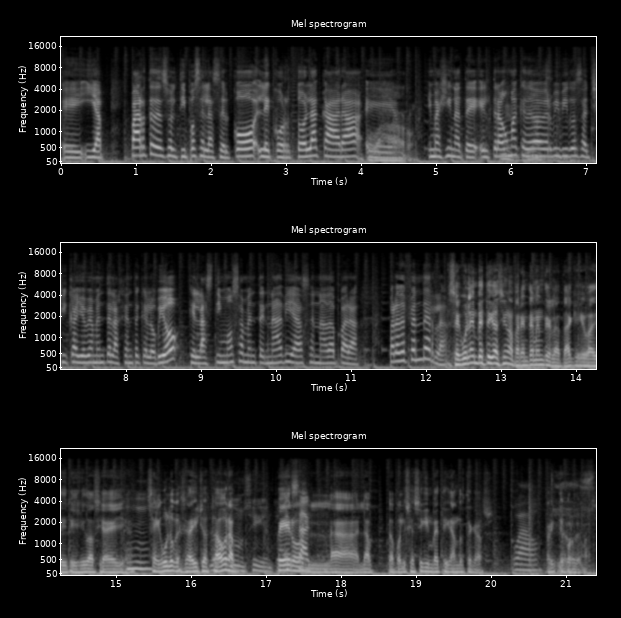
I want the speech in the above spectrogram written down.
eh, y aparte de eso el tipo se le acercó, le cortó la cara. eh, imagínate el trauma que debe haber vivido esa chica y obviamente la gente que lo vio, que lastimosamente nadie hace nada para, para defenderla. Según la investigación, aparentemente el ataque iba dirigido hacia ella, según lo que se ha dicho hasta Lo ahora. entonces. Pero la, la- la policía sigue investigando este caso. Wow. Ahorita por demás.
